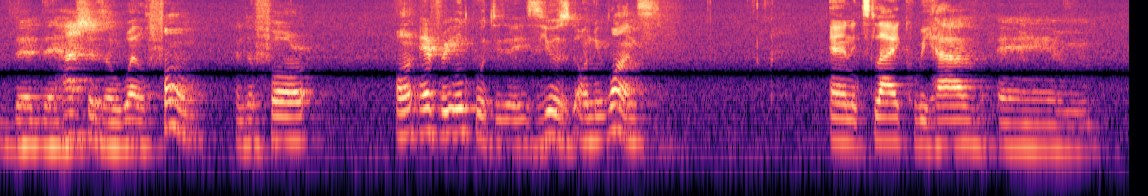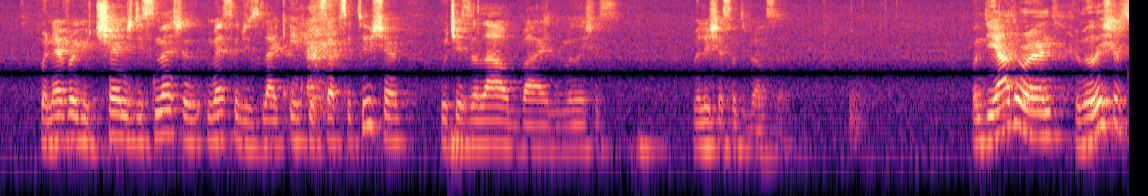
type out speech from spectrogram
the, the hashes are well formed, and therefore on every input is used only once. And it's like we have, um, whenever you change this message, message is like input substitution, which is allowed by the malicious, malicious adversary. On the other end, a malicious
